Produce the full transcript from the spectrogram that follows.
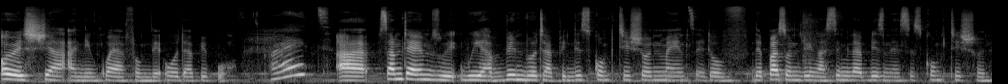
always share and inquire from the older people. Right? Uh, sometimes we, we have been brought up in this competition mindset of the person doing a similar business is competition.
